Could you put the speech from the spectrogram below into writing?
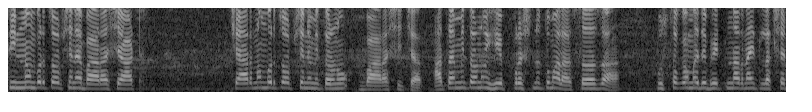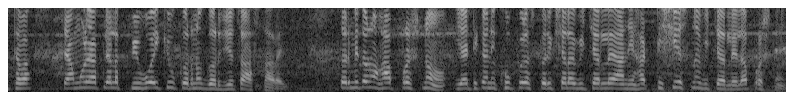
तीन नंबरचं ऑप्शन आहे बाराशे आठ. चार नंबरचं ऑप्शन आहे मित्रांनो बाराशे चार. आता मित्रांनो हे प्रश्न तुम्हाला सहसा पुस्तकामध्ये भेटणार नाहीत लक्षात ठेवा. त्यामुळे आपल्याला पी वाय क्यू करणं गरजेचं असणार आहे. तर मित्रांनो हा प्रश्न या ठिकाणी खूप वेळेस परीक्षेला विचारला आहे आणि हा टी सी एसनं विचारलेला प्रश्न आहे.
